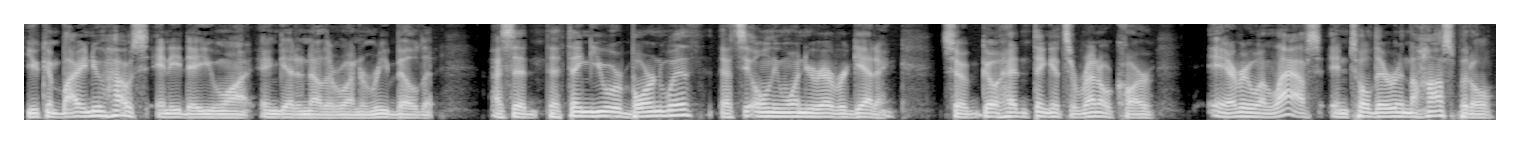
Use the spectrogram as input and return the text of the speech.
You can buy a new house any day you want and get another one and rebuild it. I said, the thing you were born with, that's the only one you're ever getting. So go ahead and think it's a rental car. Everyone laughs until they're in the hospital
